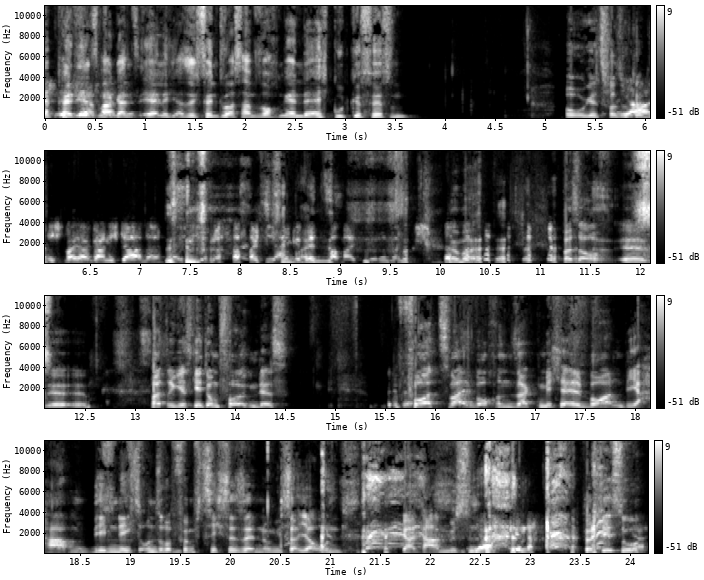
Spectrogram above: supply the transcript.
Ist Paddy, jetzt mal ganz ehrlich, also ich finde, du hast am Wochenende echt gut gepfiffen. Oh, jetzt versucht Ja, er. ich war ja gar nicht da, ne? Weil ich nicht, oder, weil ich nicht eingesetzt war, meinst du, oder was? Hör mal. Pass auf, äh, äh, Patrick, es geht um Folgendes. Vor zwei Wochen sagt Michael Born, wir haben demnächst unsere 50. Sendung. Ich sage, ja und? Ja, da müssen Ja, genau. Verstehst du? Ja.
